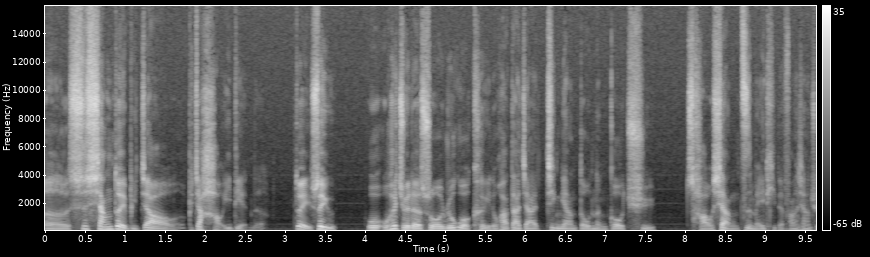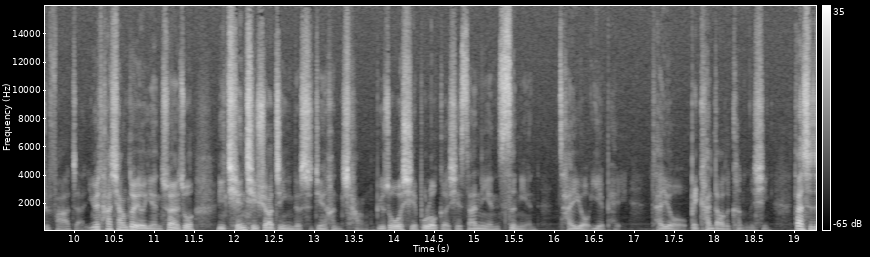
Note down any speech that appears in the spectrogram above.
呃，是相对比较比较好一点的。对，所以我我会觉得说，如果可以的话，大家尽量都能够去。朝向自媒体的方向去发展，因为它相对而言，虽然说你前期需要经营的时间很长，比如说我写部落格写三年四年才有业培，才有被看到的可能性，但是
